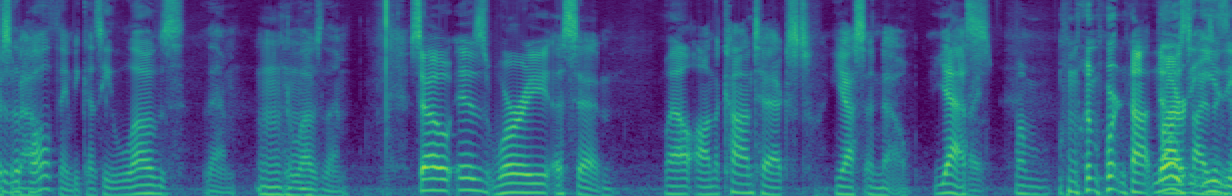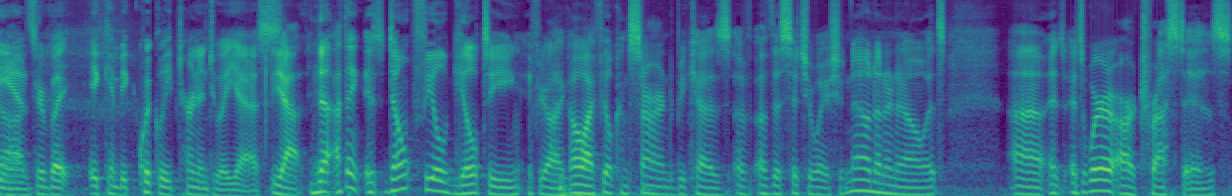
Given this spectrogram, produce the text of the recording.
anxious the about. Paul thing because he loves them. He Mhm. loves them. So is worry a sin? Well, on the context, yes and no. Yes, when, when we're not No is the easy God. answer, but it can be quickly turned into a yes. Yeah, no, I think it's don't feel guilty if you're like, oh, I feel concerned because of, of this situation. No, no, no, no. It's uh, it's, it's where our trust is.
